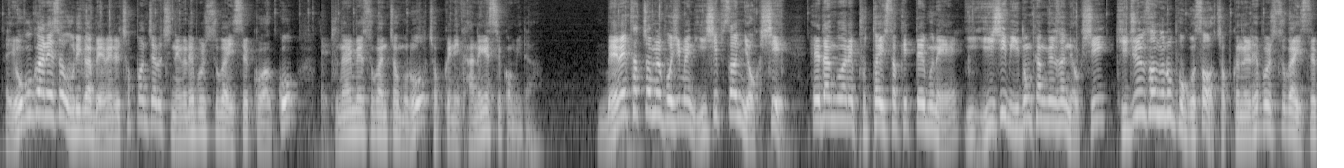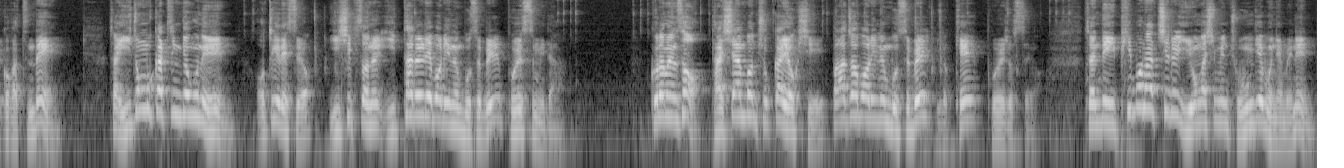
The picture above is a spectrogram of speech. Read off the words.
자, 요 구간에서 우리가 매매를 첫 번째로 진행을 해볼 수가 있을 것 같고 분할 매수 관점으로 접근이 가능했을 겁니다. 매매 타점을 보시면 20선 역시 해당 구간에 붙어 있었기 때문에 이 22동 평균선 역시 기준선으로 보고서 접근을 해볼 수가 있을 것 같은데 자, 이 종목 같은 경우는 어떻게 됐어요? 20선을 이탈을 해버리는 모습을 보였습니다. 그러면서 다시 한번 주가 역시 빠져버리는 모습을 이렇게 보여줬어요. 자, 근데 이 피보나치를 이용하시면 좋은 게 뭐냐면은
